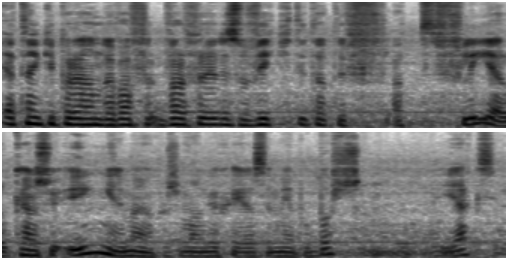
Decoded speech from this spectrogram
jag tänker på det andra, varför, varför är det så viktigt att, det, att fler och kanske yngre människor som engagerar sig mer på börsen och i aktier?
